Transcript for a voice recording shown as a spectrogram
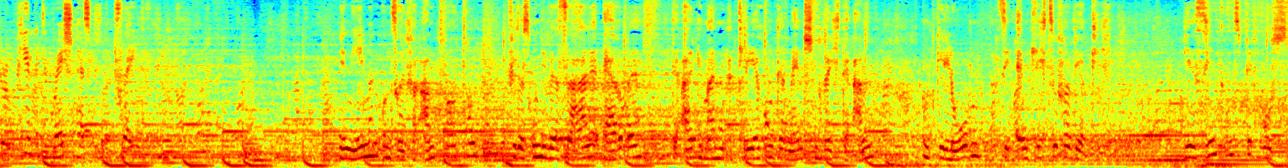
European integration has been betrayed. Wir nehmen unsere Verantwortung für das universale Erbe der allgemeinen Erklärung der Menschenrechte an und geloben, sie endlich zu verwirklichen. Wir sind uns bewusst,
